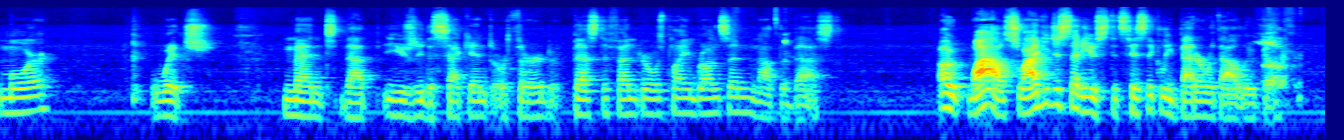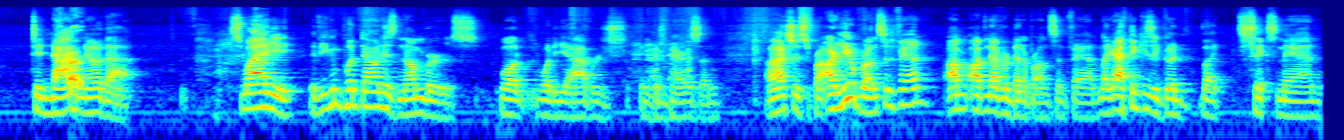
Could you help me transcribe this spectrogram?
more, which meant that usually the second or third best defender was playing Brunson, not the best. Oh wow, Swaggy just said he was statistically better without Luka. Did not know that. Swaggy, if you can put down his numbers, what what he averaged in comparison. I'm actually surprised. Are you a Brunson fan? I'm, I've never been a Brunson fan. Like I think he's a good like six man.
